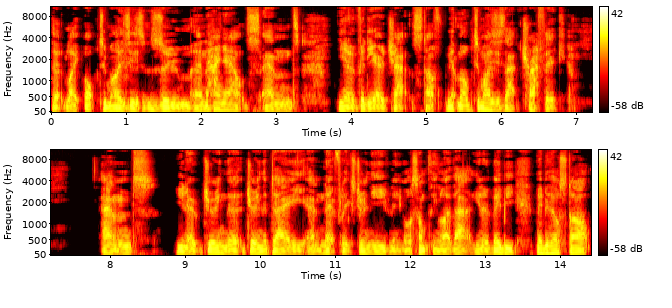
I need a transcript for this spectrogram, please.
that like optimizes Zoom and Hangouts and you know video chat stuff. Optimizes that traffic, and you know during the during the day and Netflix during the evening or something like that. You know maybe maybe they'll start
